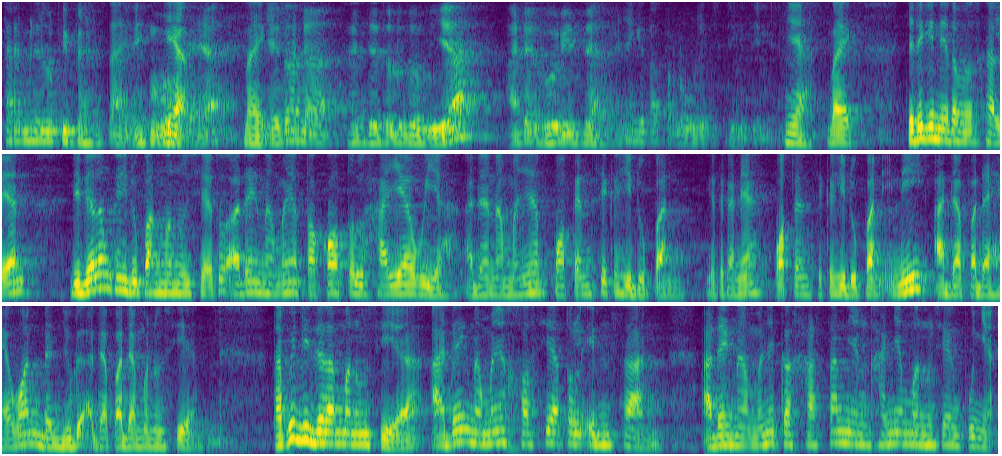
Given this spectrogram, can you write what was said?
terminologi bahasa ini, Iya, ya. baik. Yaitu ada hajatul udhawiyah, ada goriza. Kayaknya kita perlu ulik sedikit ini. Ya, baik. Jadi gini teman sekalian, di dalam kehidupan manusia itu ada yang namanya tokotul hayawiyah, ada namanya potensi kehidupan, gitu kan ya. Potensi kehidupan ini ada pada hewan dan juga ada pada manusia. Tapi di dalam manusia ada yang namanya khosiatul insan, ada yang namanya kekhasan yang hanya manusia yang punya.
